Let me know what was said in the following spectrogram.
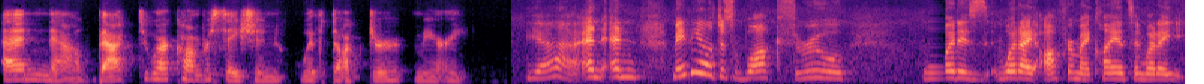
And now back to our conversation with Dr. Mary. Yeah, and and maybe I'll just walk through what is what I offer my clients and what I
